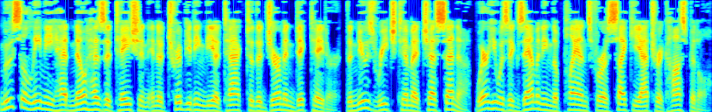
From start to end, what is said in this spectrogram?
Mussolini had no hesitation in attributing the attack to the German dictator. The news reached him at Cesena, where he was examining the plans for a psychiatric hospital.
